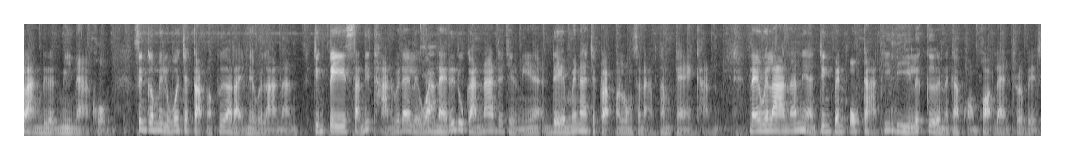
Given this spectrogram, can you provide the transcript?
กลางเดือนมีนาคม ซึ่งก็ไม่รู้ว่าจะกลับมาเพื่ออะไรในเวลานั้น จึงตีสันนิษฐานไว้ได้เลยว่าค่ะในฤดูกาลหน้าที่จะถึงนี้เนี่ยเดมไม่น่าจะกลับมาลงสนามทำแกงขัน ในเวลานั้นเนี่ยจึงเป็นโอกาสที่ดีเหลือเกินนะครับของ Portland Trail Blazers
